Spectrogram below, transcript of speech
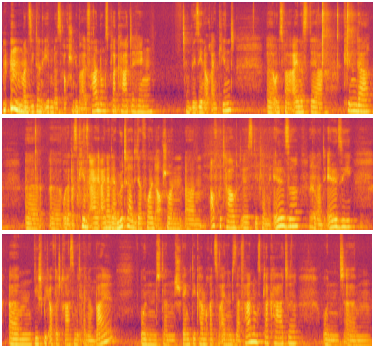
Man sieht dann eben, dass auch schon überall Fahndungsplakate hängen. Und wir sehen auch ein Kind, äh, und zwar eines der Kinder, äh, äh, oder das Kind ei- einer der Mütter, die da vorhin auch schon ähm, aufgetaucht ist, die kleine Else, Ja. genannt Elsie. Ähm, die spielt auf der Straße mit einem Ball. Und dann schwenkt die Kamera zu einem dieser Fahndungsplakate. Und ähm,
